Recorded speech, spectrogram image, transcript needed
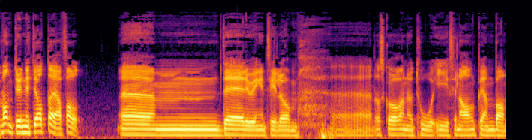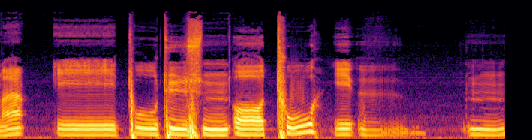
Vant jo i 98, iallfall. Um, det er det jo ingen tvil om. Uh, da skåra han jo to i finalen på hjemmebane. I 2002 i mm,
